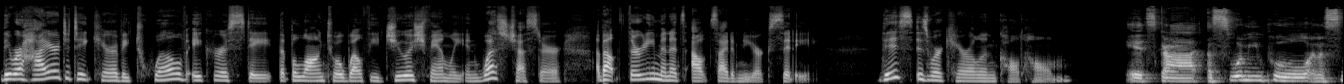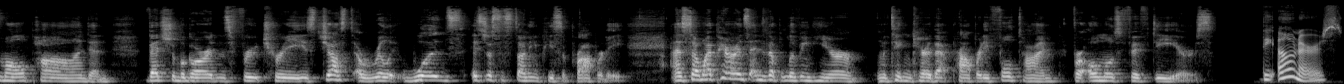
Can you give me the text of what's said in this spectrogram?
They were hired to take care of a 12 acre estate that belonged to a wealthy Jewish family in Westchester, about 30 minutes outside of New York City. This is where Carolyn called home. It's got a swimming pool and a small pond and vegetable gardens, fruit trees, just a really woods. It's just a stunning piece of property. And so my parents ended up living here and taking care of that property full time for almost 50 years. The owners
